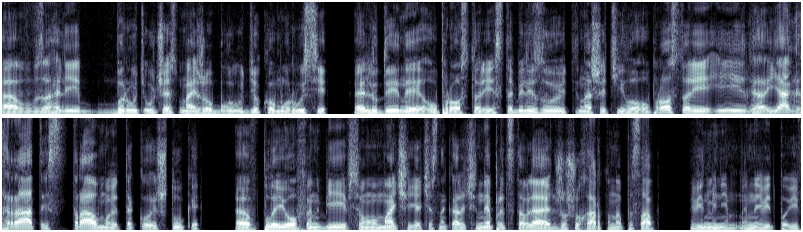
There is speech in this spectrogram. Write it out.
е, взагалі беруть участь майже у будь-якому русі е, людини у просторі, стабілізують наше тіло у просторі. І як грати з травмою такої штуки е, в плей-офф NBA в цьому матчі, я, чесно кажучи, не представляю. Джошу Харту написав, він мені не відповів.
